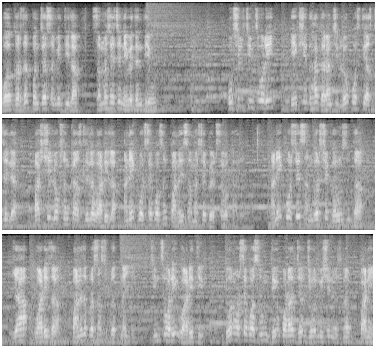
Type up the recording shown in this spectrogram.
व कर्जत पंचायत समितीला समस्याचे निवेदन देऊ उशीर चिंचवडी एकशे दहा घरांची लोकवस्ती असलेल्या पाचशे लोकसंख्या असलेल्या वाडीला अनेक वर्षापासून पाण्याची समस्या भेडसावत आहे. अनेक वर्षे संघर्ष करून सुद्धा या वाडीचा पाण्याचा प्रश्न सुटत नाहीये. चिंचवाडी वाडीतील दोन वर्षापासून देवपाडा जल जीवन मिशन योजना पाणी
